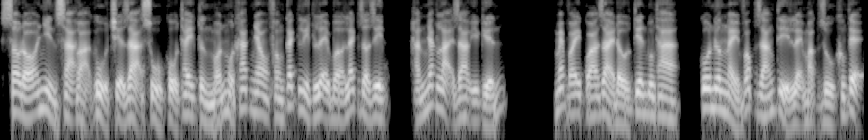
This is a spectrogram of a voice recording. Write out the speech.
Sau đó nhìn xạ họa gụ trịa dạ sủ cổ thay từng món một khác nhau phong cách lịt lệ bờ lách giờ dịt hắn nhắc lại ra ý kiến. Mép váy quá dài đầu tiên buông tha, cô nương này vóc dáng tỷ lệ mặc dù không tệ,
